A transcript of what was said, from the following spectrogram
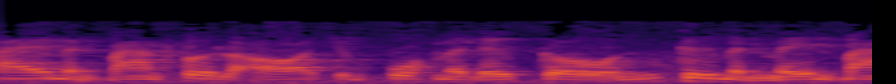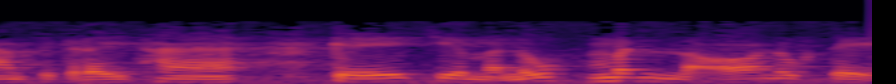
តែមិនបានធ្វើល្អចំពោះមកលើកូន គឺមិនមែនបានសេចក្តីថា គេជាមនុស្សមិនល្អនោះទេ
